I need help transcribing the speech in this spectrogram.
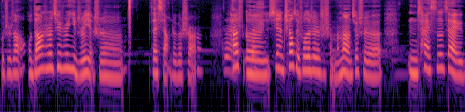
不知道，我当时其实一直也是在想这个事儿。他嗯，现在 Chelsea 说的这个是什么呢？就是嗯，蔡司在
